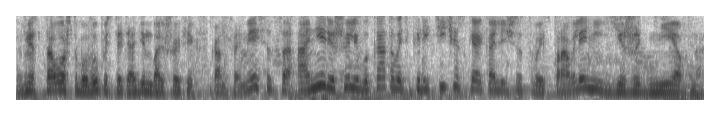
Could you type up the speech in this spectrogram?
Вместо того, чтобы выпустить один большой фикс в конце месяца, они решили выкатывать критическое количество исправлений ежедневно,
